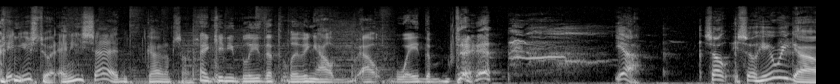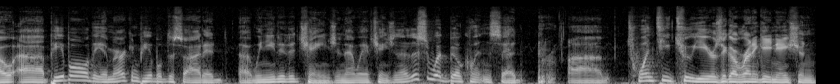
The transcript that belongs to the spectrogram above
Get used to it. And he said, God, I'm sorry. And can you believe that the living out outweighed the dead? Yeah. So, so here we go. Uh, people, the American people decided uh, we needed a change, and that way of changing. Now, this is what Bill Clinton said uh, 22 years ago, Renegade Nation.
